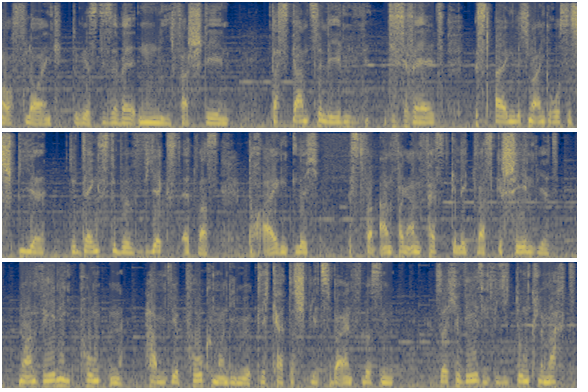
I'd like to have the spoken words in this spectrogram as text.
Oh, Floink, du wirst diese Welt nie verstehen. Das ganze Leben, diese Welt, ist eigentlich nur ein großes Spiel. Du denkst, du bewirkst etwas, doch eigentlich ist von Anfang an festgelegt, was geschehen wird. Nur an wenigen Punkten haben wir Pokémon die Möglichkeit, das Spiel zu beeinflussen. Solche Wesen wie die dunkle Macht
